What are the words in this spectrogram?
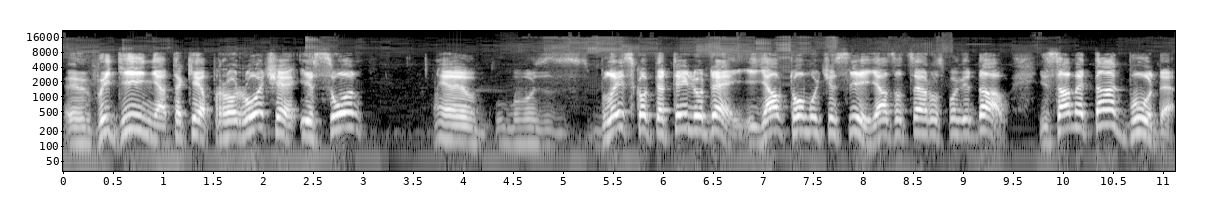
видіння таке пророче і сон е, близько п'яти людей. І я в тому числі, я за це розповідав. І саме так буде.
